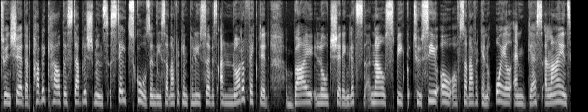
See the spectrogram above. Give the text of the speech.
to ensure that public health establishments, state schools, and the South African Police Service are not affected by load shedding. Let's now now speak to CEO of South African Oil and Gas Alliance,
